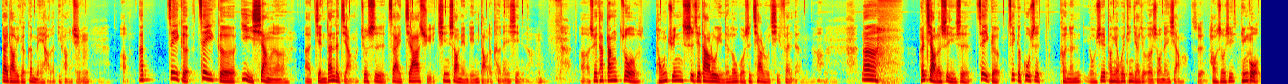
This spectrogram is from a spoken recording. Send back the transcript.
带到一个更美好的地方去。嗯那这个这个意向呢，呃，简单的讲，就是在嘉许青少年领导的可能性啊，呃，所以他当做童军世界大陆营的 logo 是恰如其分的啊。那很巧的事情是，这个这个故事可能有些朋友会听起来就耳熟能详，是好熟悉，听过。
